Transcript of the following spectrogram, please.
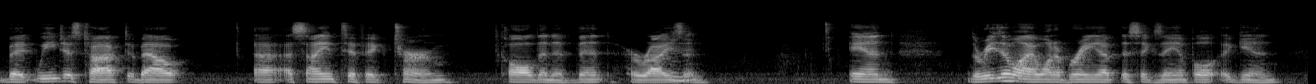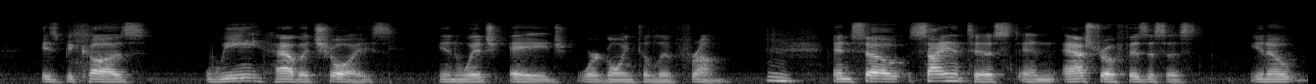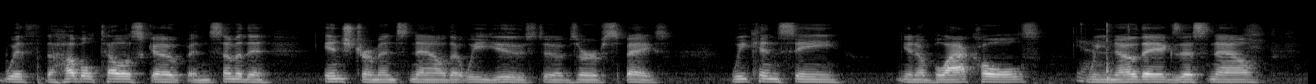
but we just talked about uh, a scientific term called an event horizon. And the reason why I want to bring up this example again is because we have a choice in which age we're going to live from. Mm. And so scientists and astrophysicists, you know, with the Hubble telescope and some of the instruments now that we use to observe space, we can see, you know, black holes we know they exist now,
